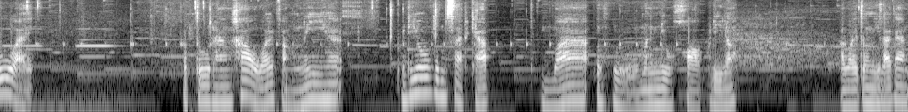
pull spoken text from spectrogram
ด้วย ประตูทางเข้าไว้ฝั่งนี้ฮะพื้นที่ควบคุมสัตว์ครับ ผมว่าโอ้โหมันอยู่ขอบพอดีเนาะเอาไว้ตรงนี้แล้วกัน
